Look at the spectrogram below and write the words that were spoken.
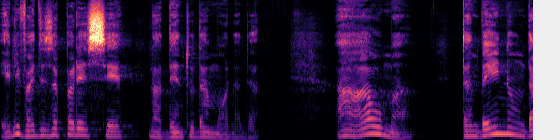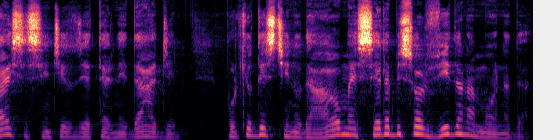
ele vai desaparecer lá dentro da mônada. A alma também não dá esse sentido de eternidade, porque o destino da alma é ser absorvida na mônada.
